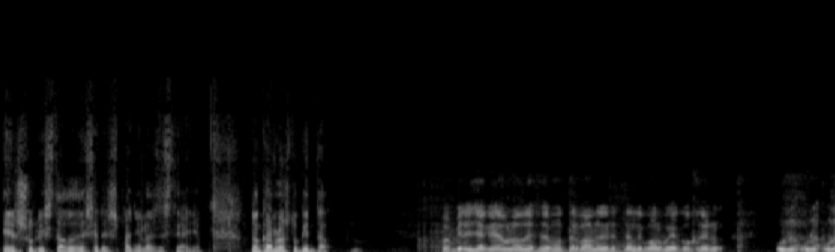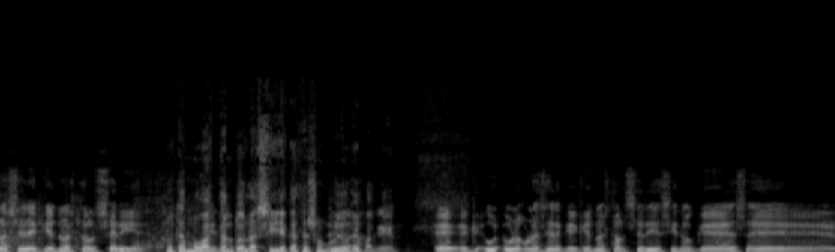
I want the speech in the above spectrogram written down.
en su listado de series españolas de este año. Don Carlos, tu quinta. Pues mire, ya que he hablado de ese de Montalbano y de tal igual, voy a coger una, una, una, serie que no es tal serie. No te muevas tanto en la silla, que haces un ruido que para qué. Eh, una, una, serie que, que, no es tal serie, sino que es, eh,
